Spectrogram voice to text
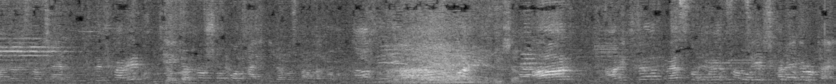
মাজার ইসলাম সাহেব মুক্তি পেতে পারেন। এই জন্য সকল আইনি ব্যবস্থা আমরা গ্রহণ আর আরেকটা প্রেস কনফারেন্স আছে সাড়ে এগারোটায়।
